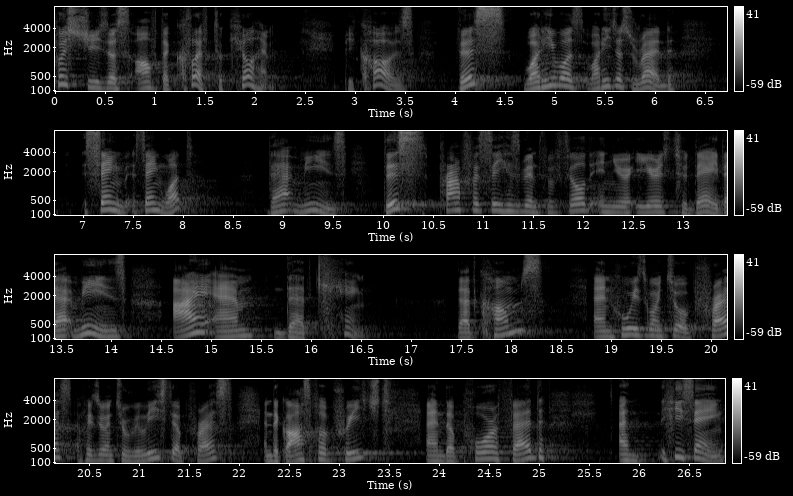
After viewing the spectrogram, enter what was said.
push Jesus off the cliff to kill him because this, what he was, what he just read, saying, saying what? That means this prophecy has been fulfilled in your ears today. That means I am that king that comes and who is going to oppress, who is going to release the oppressed, and the gospel preached, and the poor fed. And he's saying,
